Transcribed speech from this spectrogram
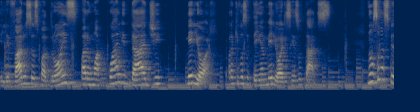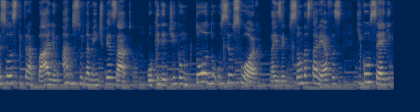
Elevar os seus padrões para uma qualidade melhor, para que você tenha melhores resultados. Não são as pessoas que trabalham absurdamente pesado ou que dedicam todo o seu suor na execução das tarefas que conseguem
